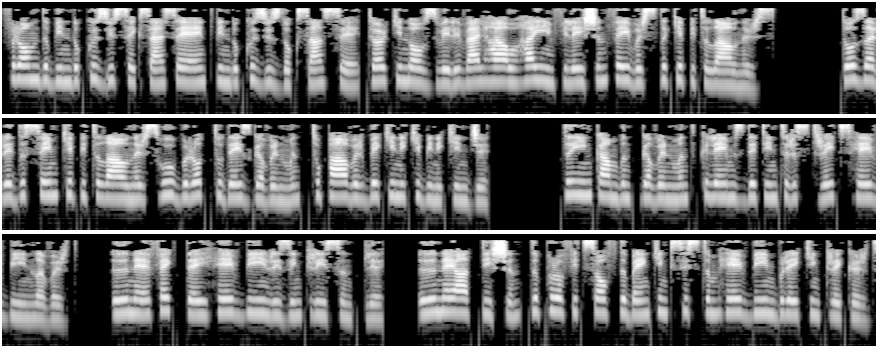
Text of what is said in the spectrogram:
From the 1980s and 1990s, Turkey knows very well how high inflation favors the capital owners. Those are the same capital owners who brought today's government to power back in 2002. The incumbent government claims that interest rates have been lowered. In effect, they have been rising recently. In addition, the profits of the banking system have been breaking records.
